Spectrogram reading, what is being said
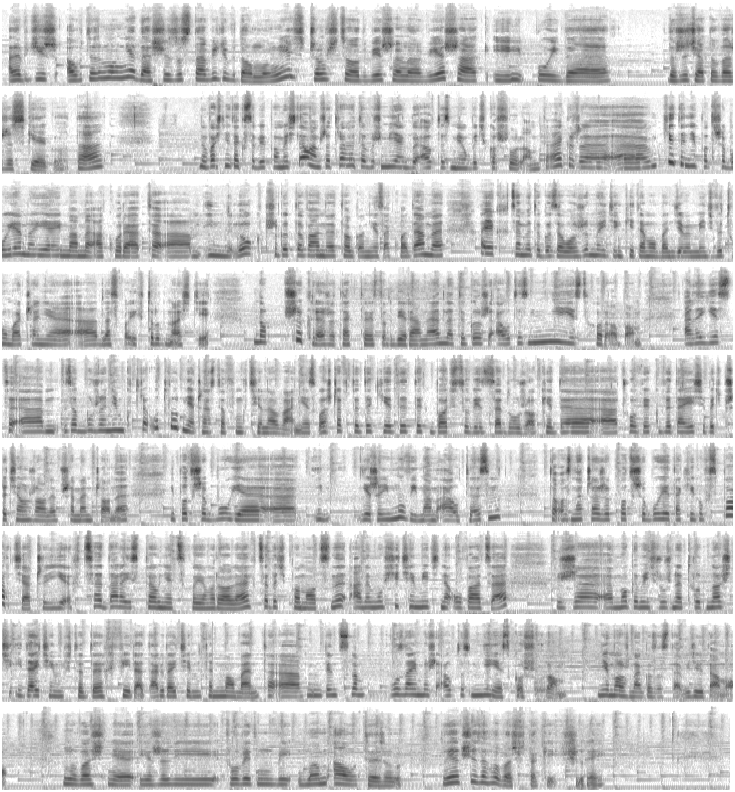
Ale widzisz, autyzmu nie da się zostawić w domu. Nie jest czymś, co odwieszę na wieszak i pójdę do życia towarzyskiego, tak? No właśnie tak sobie pomyślałam, że trochę to brzmi jakby autyzm miał być koszulą, tak? Że e, kiedy nie potrzebujemy jej, mamy akurat e, inny look przygotowany, to go nie zakładamy, a jak chcemy, to go założymy i dzięki temu będziemy mieć wytłumaczenie e, dla swoich trudności. No przykre, że tak to jest odbierane, dlatego że autyzm nie jest chorobą, ale jest e, zaburzeniem, które utrudnia często funkcjonowanie, zwłaszcza wtedy, kiedy tych bodźców jest za dużo, kiedy e, człowiek wydaje się być przeciążony, przemęczony i potrzebuje, i jeżeli mówi mam autyzm, to oznacza, że potrzebuje takiego wsparcia, czyli chce dalej spełniać swoją rolę, chce być pomocny, ale musicie mieć na uwadze, że e, mogę mieć różne trudności i dajcie mi wtedy chwilę, tak? Dajcie mi ten moment. E, Więc no, uznajmy, że autyzm nie jest koszulą. Nie można go zostawić w domu. No właśnie, jeżeli człowiek mówi, mam autyzm, to jak się zachować w takiej chwili?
